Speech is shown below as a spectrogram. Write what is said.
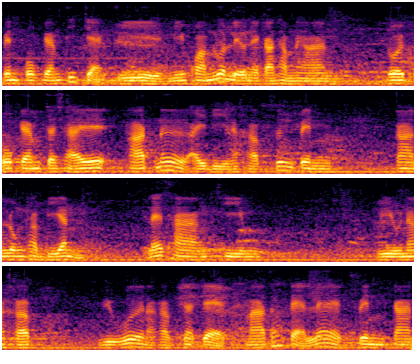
เป็นโปรแกรมที่แจกฟรี มีความรวดเร็วในการทำงาน โดยโปรแกรมจะใช้ Partner ID นะครับ ซึ่งเป็น การลงทะเบียน และทางทีม View นะครับ Viewer นะครับ จะแจกมาตั้งแต่แรกเป็นการ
